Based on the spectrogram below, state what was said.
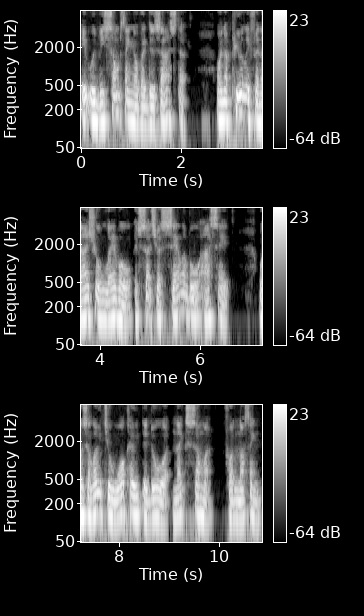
It would be something of a disaster on a purely financial level if such a sellable asset was allowed to walk out the door next summer for nothing.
